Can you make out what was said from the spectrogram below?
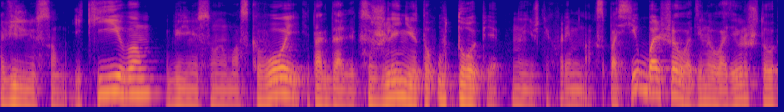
Вильнюсом и Киевом, Вильнюсом и Москвой и так далее. К сожалению, это утопия в нынешних временах. Спасибо большое, Владимир Владимирович, что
